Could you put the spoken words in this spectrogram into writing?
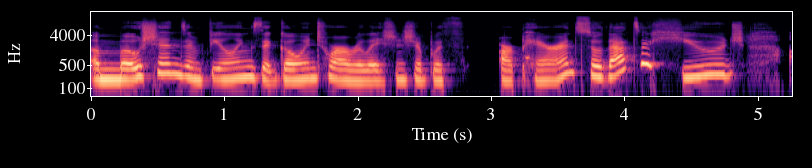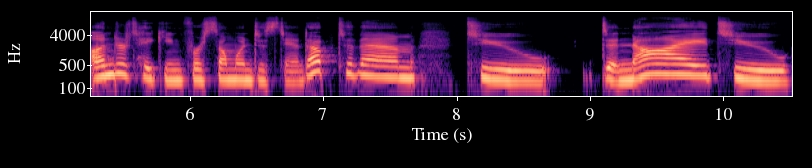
emotions and feelings that go into our relationship with our parents. So that's a huge undertaking for someone to stand up to them, to deny, to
